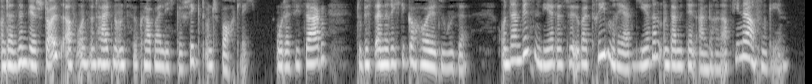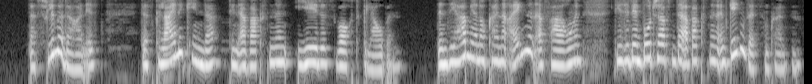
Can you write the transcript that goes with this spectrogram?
Und dann sind wir stolz auf uns und halten uns für körperlich geschickt und sportlich. Oder sie sagen, du bist eine richtige Heulsuse. Und dann wissen wir, dass wir übertrieben reagieren und damit den anderen auf die Nerven gehen. Das Schlimme daran ist, dass kleine Kinder den Erwachsenen jedes Wort glauben. Denn sie haben ja noch keine eigenen Erfahrungen, die sie den Botschaften der Erwachsenen entgegensetzen könnten.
